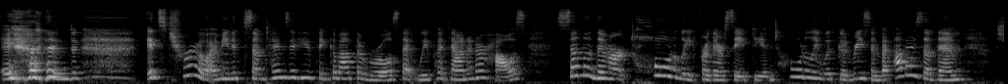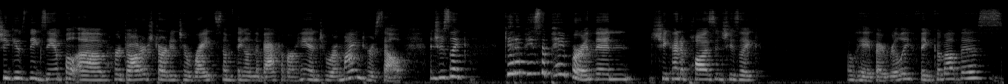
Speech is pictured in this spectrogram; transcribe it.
And it's true. I mean, if sometimes if you think about the rules that we put down in our house, some of them are totally for their safety and totally with good reason, but others of them, she gives the example of her daughter started to write something on the back of her hand to remind herself. And she's like, get a piece of paper. And then she kind of paused and she's like, okay, if I really think about this,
